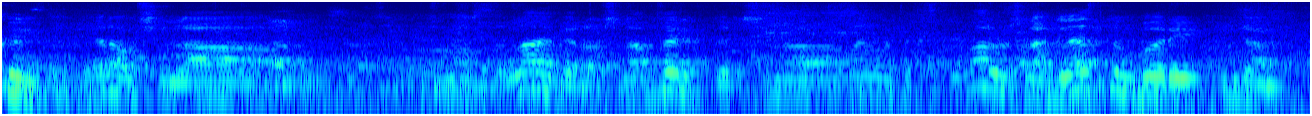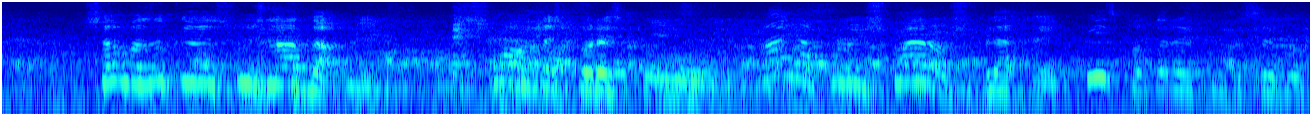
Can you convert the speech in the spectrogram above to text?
cântă. Erau și la Nostra Live, erau și la Werchter, și la mai multe festivaluri, și la Glastonbury. Da. Și am văzut că sunt și la Dublin. Și m-am uitat și pe restul line-up-ului și mai erau și Black Eyed Peas, pe care ai făcut să văd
